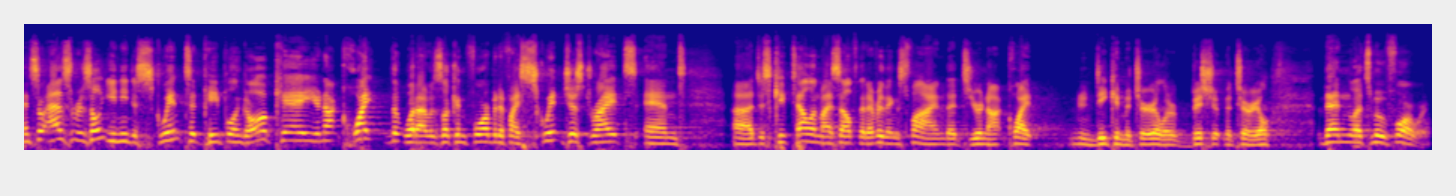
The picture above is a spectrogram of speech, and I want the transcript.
And so, as a result, you need to squint at people and go, okay, you're not quite the, what I was looking for, but if I squint just right and uh, just keep telling myself that everything's fine, that you're not quite deacon material or bishop material, then let's move forward.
